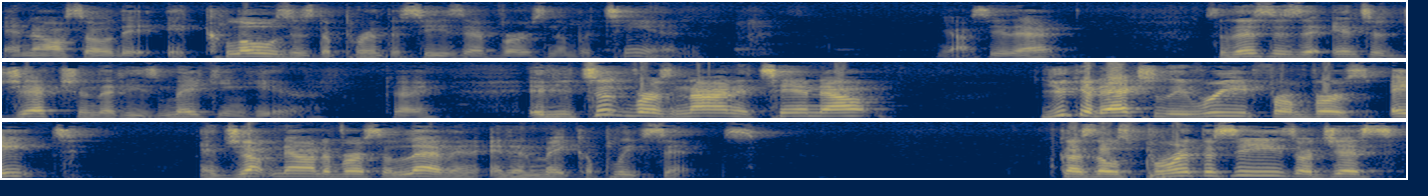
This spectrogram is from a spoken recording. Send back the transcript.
and also the, it closes the parentheses at verse number 10. Y'all see that? So this is an interjection that he's making here. Okay. If you took verse 9 and 10 out, you could actually read from verse 8 and jump down to verse 11 and then make complete sense. Because those parentheses are just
